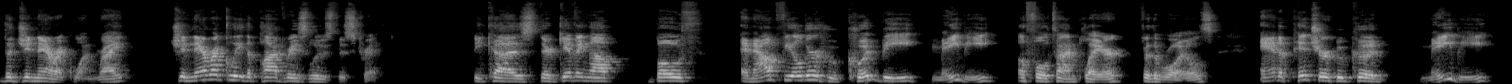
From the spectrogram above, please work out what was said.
the generic one, right? Generically, the Padres lose this trade because they're giving up both an outfielder who could be maybe a full time player for the Royals and a pitcher who could maybe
